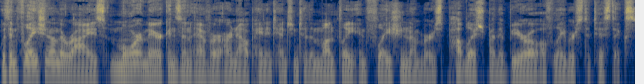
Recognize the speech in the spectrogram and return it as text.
With inflation on the rise, more Americans than ever are now paying attention to the monthly inflation numbers published by the Bureau of Labor Statistics.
